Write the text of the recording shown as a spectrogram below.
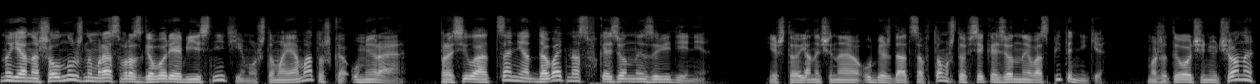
но я нашел нужным раз в разговоре объяснить ему, что моя матушка, умирая, просила отца не отдавать нас в казенное заведение, и что я начинаю убеждаться в том, что все казенные воспитанники, может, и очень ученые,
